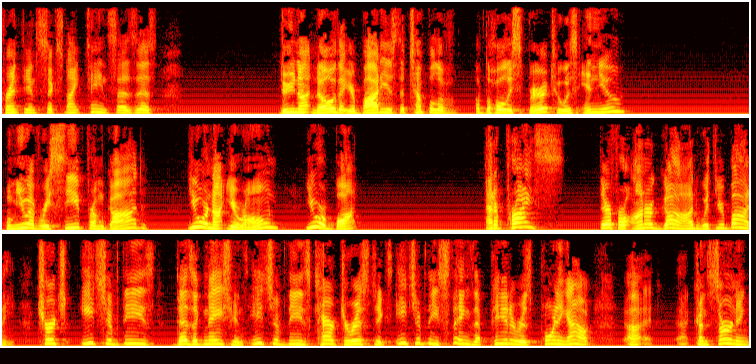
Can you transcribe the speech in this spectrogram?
Corinthians 6.19 says this, Do you not know that your body is the temple of, of the Holy Spirit who is in you, whom you have received from God? You are not your own. You are bought at a price. Therefore, honor God with your body. Church, each of these designations, each of these characteristics, each of these things that Peter is pointing out uh, uh, concerning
